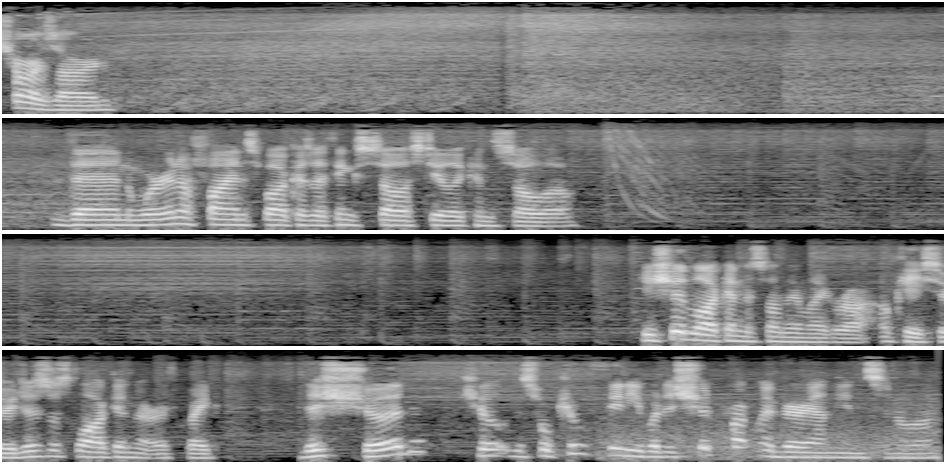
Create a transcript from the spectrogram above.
Charizard, then we're in a fine spot because I think Celesteela can solo. He should lock into something like Rock. Okay, so he does just lock into Earthquake. This should kill. This will kill Fini, but it should proc my berry on the Incineroar.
